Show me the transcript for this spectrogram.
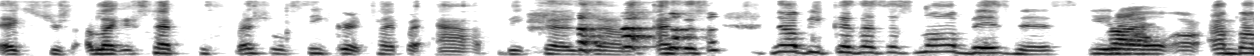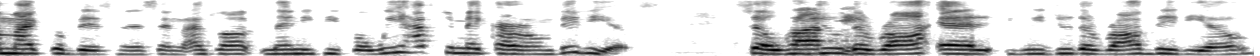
extras like a sep- special secret type of app because um, as a, no because as a small business you Right. know or I'm a micro business and as lot many people we have to make our own videos so we do the raw ed we do the raw video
